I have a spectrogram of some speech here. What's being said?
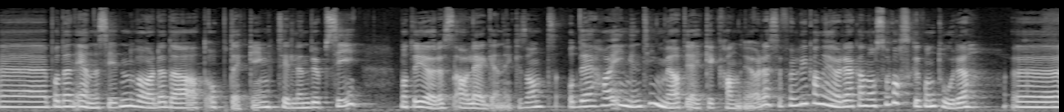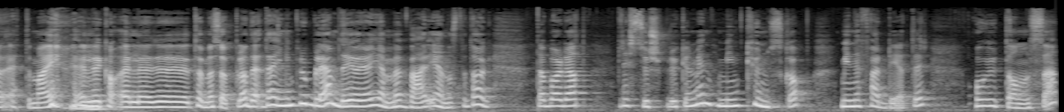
Eh, på den ene siden var det da at oppdekking til en biopsi måtte gjøres av legen. ikke sant? Og det har ingenting med at jeg ikke kan gjøre det. Selvfølgelig kan Jeg gjøre det. Jeg kan også vaske kontoret eh, etter meg, eller, eller eh, tømme søpla. Det, det er ingen problem. Det gjør jeg hjemme hver eneste dag. Det er bare det at ressursbruken min, min kunnskap, mine ferdigheter og utdannelse,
